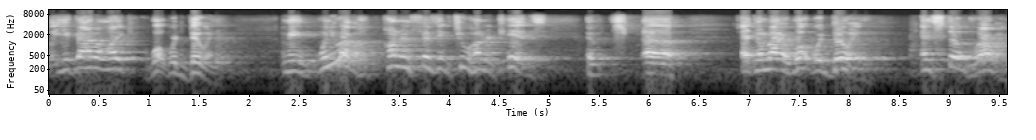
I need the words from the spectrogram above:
but you gotta like what we're doing. I mean, when you have 150 to 200 kids, if, uh, at no matter what we're doing, and still growing,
